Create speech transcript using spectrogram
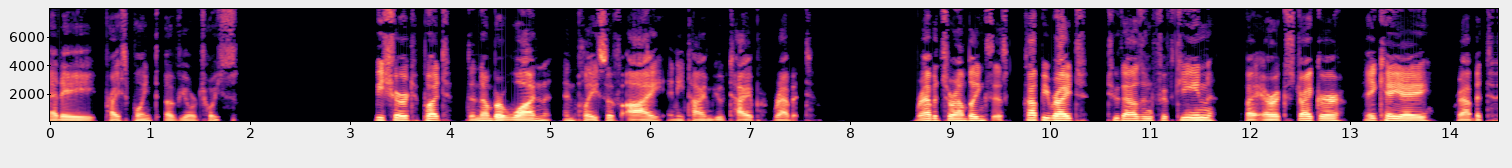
at a price point of your choice. Be sure to put the number one in place of I anytime you type rabbit. Rabbit's Ramblings is copyright 2015 by Eric Stryker, aka Rabbit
